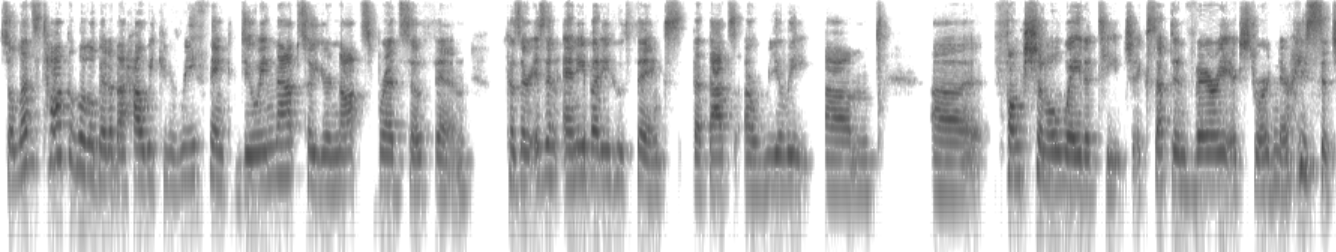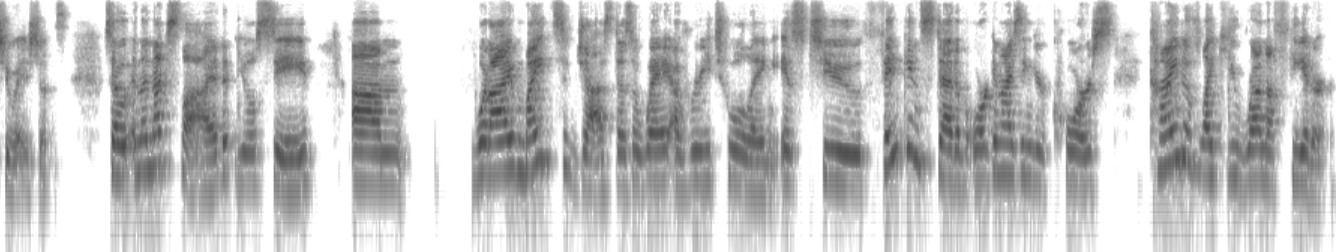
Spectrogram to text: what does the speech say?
So let's talk a little bit about how we can rethink doing that so you're not spread so thin, because there isn't anybody who thinks that that's a really um, uh, functional way to teach, except in very extraordinary situations. So in the next slide, you'll see um, what I might suggest as a way of retooling is to think instead of organizing your course kind of like you run a theater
